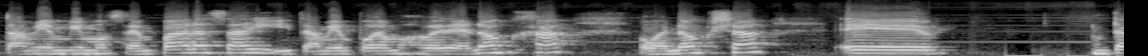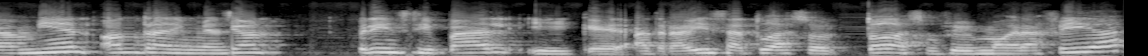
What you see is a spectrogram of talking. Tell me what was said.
también vimos en Parasite y también podemos ver en Okja o en Oksha. Eh, también otra dimensión principal y que atraviesa toda su, toda su filmografía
